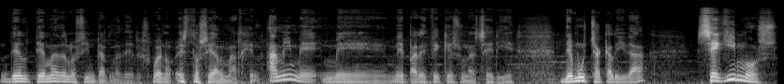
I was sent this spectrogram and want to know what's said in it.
del tema de los invernaderos. Bueno, esto sea al margen. A mí me, me- me parece que es una serie de mucha calidad. Seguimos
